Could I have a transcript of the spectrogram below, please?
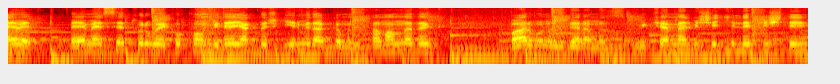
Evet, BMS Turbo Eco Kombi'de yaklaşık 20 dakikamızı tamamladık. Barbun ızgaramız mükemmel bir şekilde pişti.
